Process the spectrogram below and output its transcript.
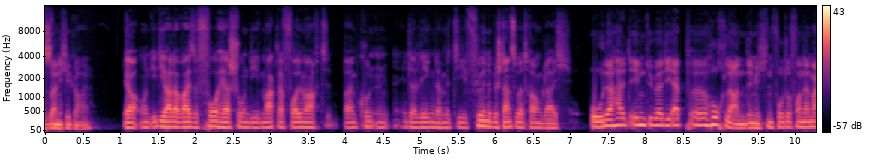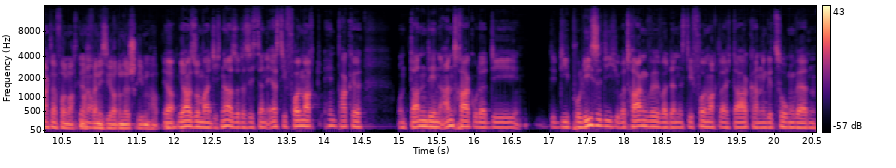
es eigentlich egal. Ja, und idealerweise vorher schon die Maklervollmacht beim Kunden hinterlegen, damit die für eine Bestandsübertragung gleich. Oder halt eben über die App äh, hochladen, indem ich ein Foto von der Maklervollmacht genau. mache, wenn ich sie gerade unterschrieben habe. Ja, ja, so meinte ich, ne? Also dass ich dann erst die Vollmacht hinpacke und dann den Antrag oder die, die, die Police, die ich übertragen will, weil dann ist die Vollmacht gleich da, kann gezogen werden.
